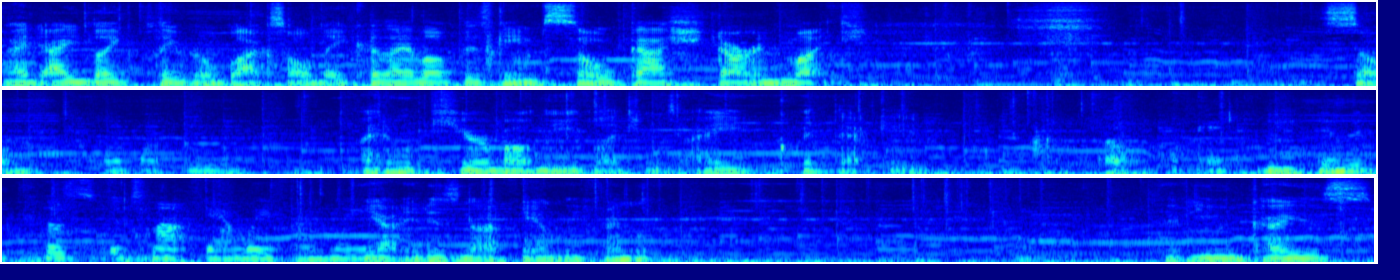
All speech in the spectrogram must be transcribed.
I'd, I'd like play Roblox all day because I love this game so gosh darn much. So, I don't care about League of Legends. I quit that game. Oh, okay. Mhm. Is it because it's not family friendly? Yeah, it is not family friendly. Have you guys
